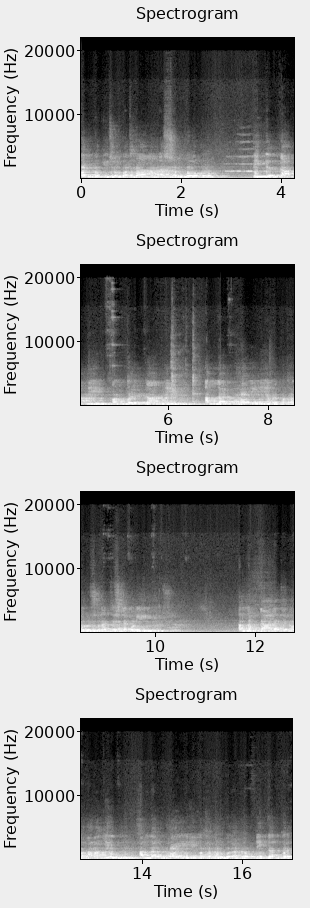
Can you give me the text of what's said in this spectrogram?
অল্প কিছু কথা আমরা শুনব। দিলের কান দিয়ে, অন্তরের কান দিয়ে, আল্লাহর ভয় নিয়ে আমরা কথাগুলো শোনার চেষ্টা করি। আল্লাহ তাআলা যেন আমাকেও আল্লাহর ভয় নিয়ে কথাগুলো বলার তৌফিক দান করেন।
